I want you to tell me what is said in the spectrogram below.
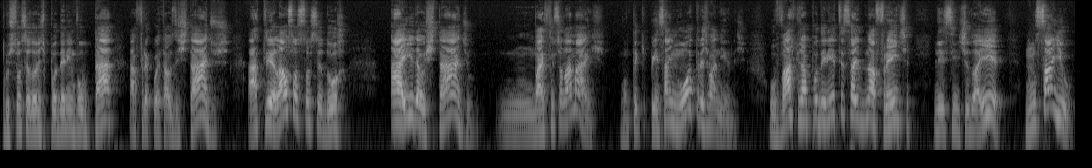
para os torcedores poderem voltar a frequentar os estádios. Atrelar o sócio torcedor à ida ao estádio não vai funcionar mais. Vão ter que pensar em outras maneiras. O Vasco já poderia ter saído na frente nesse sentido aí, não saiu.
